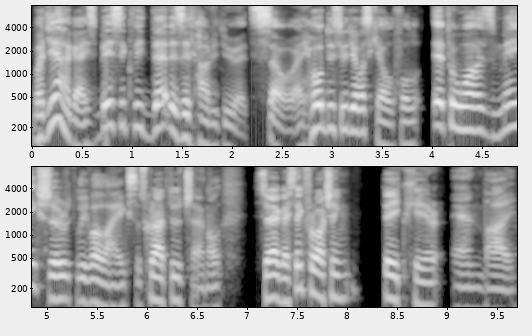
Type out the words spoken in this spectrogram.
But yeah guys, basically that is it how to do it. So I hope this video was helpful. If it was, make sure to leave a like, subscribe to the channel. So yeah guys, thanks for watching, take care and bye.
